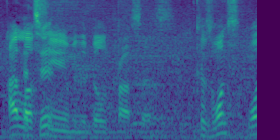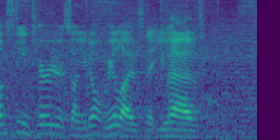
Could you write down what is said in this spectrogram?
I love That's it. seeing them in the build process because once once the interior is done, you don't realize that you have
